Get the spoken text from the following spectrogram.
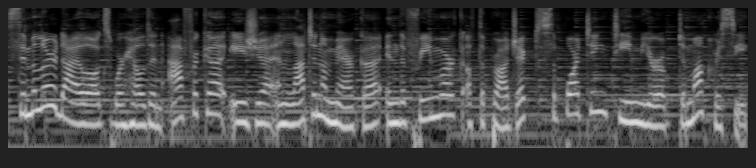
Similar dialogues were held in Africa, Asia, and Latin America in the framework of the project supporting Team Europe Democracy.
